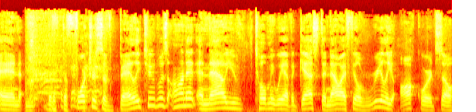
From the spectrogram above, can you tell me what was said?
And the, the Fortress of Baileytude was on it, and now you've told me we have a guest, and now I feel really awkward. So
